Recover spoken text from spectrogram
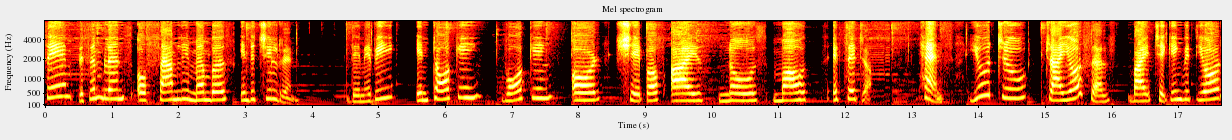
same resemblance of family members in the children. They may be in talking, walking or shape of eyes, nose, mouth, etc. Hence, you too try yourself by checking with your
